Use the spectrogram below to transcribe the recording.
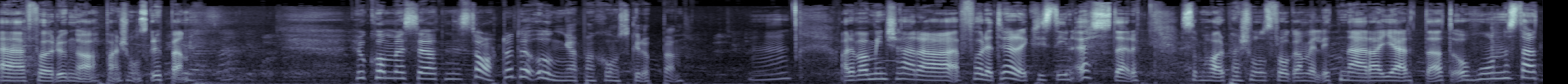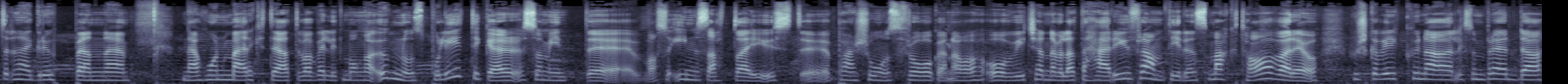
eh, för Unga pensionsgruppen. Hur kommer det sig att ni startade Unga pensionsgruppen? Mm. Ja, det var min kära företrädare Kristin Öster som har pensionsfrågan väldigt nära hjärtat. Och hon startade den här gruppen eh, när hon märkte att det var väldigt många ungdomspolitiker som inte eh, var så insatta i just eh, pensionsfrågan. Och, och vi kände väl att det här är ju framtidens makthavare. Och hur ska vi kunna liksom bredda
